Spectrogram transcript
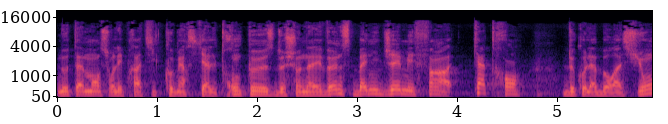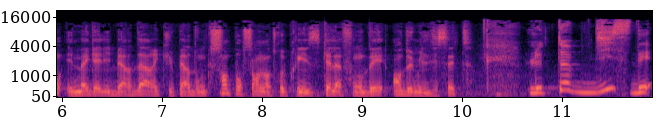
notamment sur les pratiques commerciales trompeuses de Shona Evans, Banijay met fin à 4 ans de collaboration et Magali Berda récupère donc 100% de l'entreprise qu'elle a fondée en 2017. Le top 10 des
